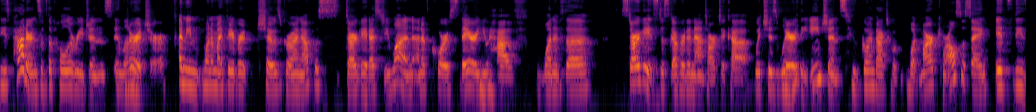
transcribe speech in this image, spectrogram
these patterns of the polar regions in literature. I mean, one of my favorite shows growing up was Stargate SG1. And of course, there you mm-hmm. have one of the stargates discovered in Antarctica, which is where mm-hmm. the ancients, who going back to what Mark were also saying, it's these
